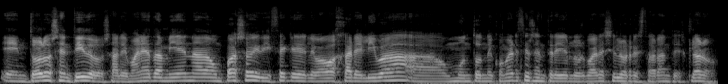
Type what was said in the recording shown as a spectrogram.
En todos los sentidos, Alemania también ha dado un paso y dice que le va a bajar el IVA a un montón de comercios, entre ellos los bares y los restaurantes. Claro,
